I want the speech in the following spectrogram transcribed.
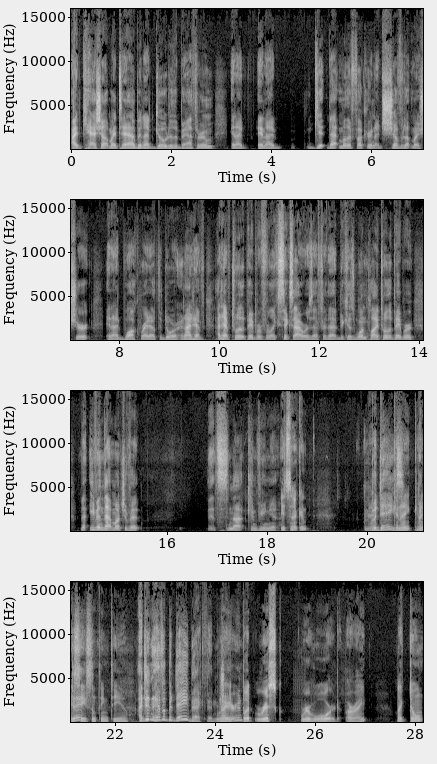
i'd cash out my tab and i'd go to the bathroom and i'd and i'd get that motherfucker and i'd shove it up my shirt and i'd walk right out the door and i'd have i'd have toilet paper for like six hours after that because one ply toilet paper that even that much of it it's not convenient It's not good. Man, bidets Can I can I say something to you? i didn't have a bidet back then Right, jared but risk reward. All right, like don't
